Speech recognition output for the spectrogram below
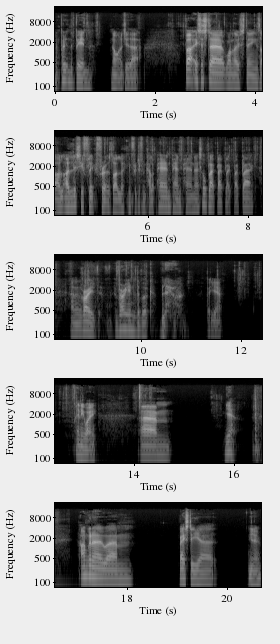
I'm going to put it in the bin. Not want to do that. But it's just uh, one of those things. I, I literally flicked through it. I was like looking for a different color pen, pen, pen. It's all black, black, black, black, black. And at the very, very end of the book, blue. But yeah. Anyway, um, yeah, I'm gonna um, basically, uh, you know,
